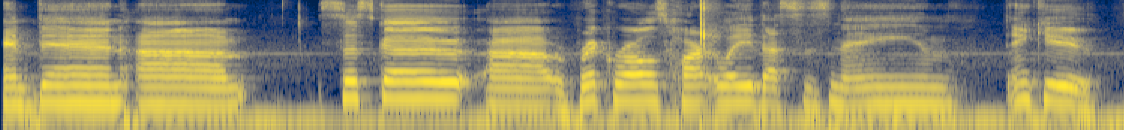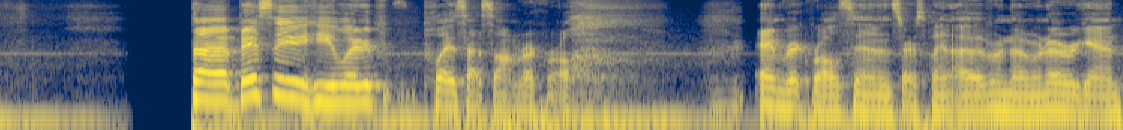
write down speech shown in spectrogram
And then um, Cisco uh, Rick Rolls Hartley, that's his name. Thank you. So basically, he literally plays that song, Rick Roll. and Rick rolls in and starts playing over and over and over again.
